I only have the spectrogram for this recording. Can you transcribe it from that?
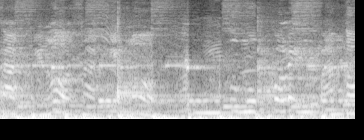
Sakti lo, sakti lo, tumukolin bantu.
